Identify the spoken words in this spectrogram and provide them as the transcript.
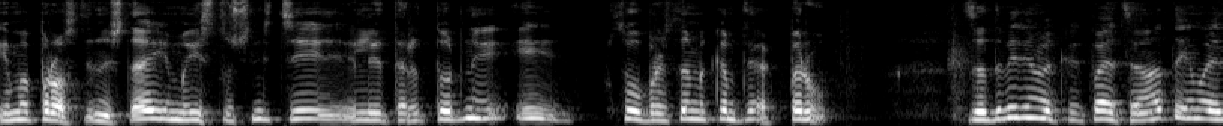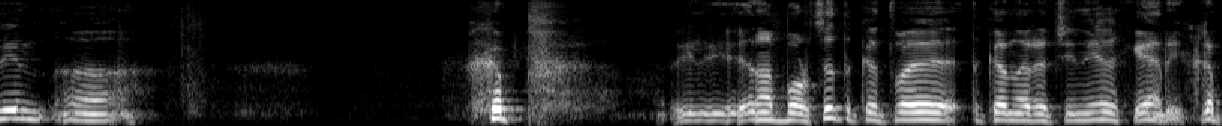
Има прости неща, има източници литературни и се обръщаме към тях. Първо, за да видим каква е цената, има един а, хъб или една борца, така, това е така наречения Хенри Хъб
